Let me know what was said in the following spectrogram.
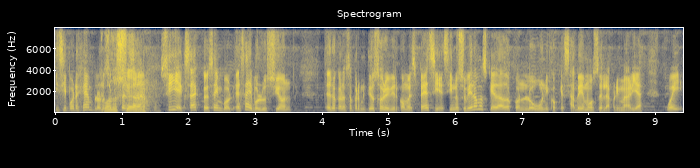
Y si, por ejemplo, nosotros pensamos, sí, exacto, esa, esa evolución es lo que nos ha permitido sobrevivir como especie. Si nos hubiéramos quedado con lo único que sabemos de la primaria, güey,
